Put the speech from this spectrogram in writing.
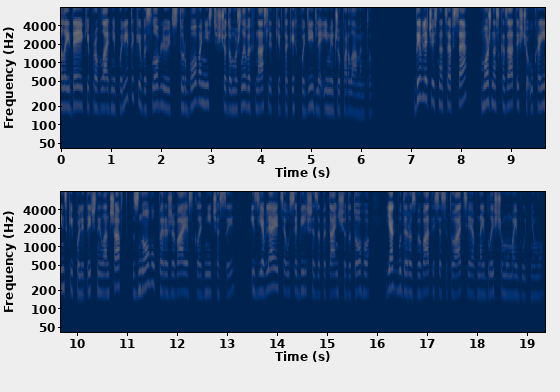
але й деякі провладні політики висловлюють стурбованість щодо можливих наслідків таких подій для іміджу парламенту. Дивлячись на це все, можна сказати, що український політичний ландшафт знову переживає складні часи і з'являється усе більше запитань щодо того, як буде розвиватися ситуація в найближчому майбутньому.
